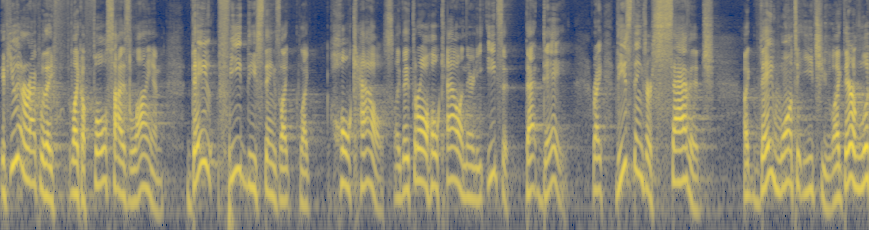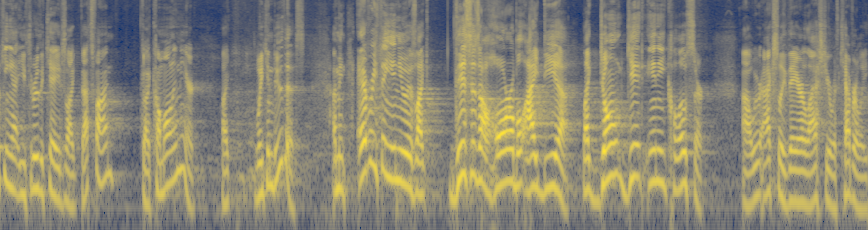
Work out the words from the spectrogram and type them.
if you interact with a like a full size lion, they feed these things like like whole cows. Like they throw a whole cow in there and he eats it that day, right? These things are savage. Like they want to eat you. Like they're looking at you through the cage, like, that's fine. Like, come on in here. Like, we can do this. I mean, everything in you is like, this is a horrible idea. Like, don't get any closer. Uh, we were actually there last year with Keverly,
